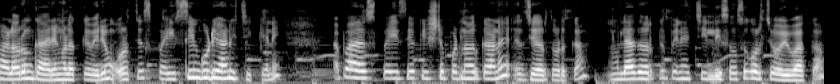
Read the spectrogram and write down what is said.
കളറും കാര്യങ്ങളൊക്കെ വരും. കുറച്ച് സ്പൈസിയും കൂടിയാണ് ഈ ചിക്കന് അപ്പോൾ ആ സ്പൈസിയൊക്കെ ഇഷ്ടപ്പെടുന്നവർക്കാണ് ഇത് ചേർത്ത് കൊടുക്കാം. അല്ലാത്തവർക്ക് പിന്നെ ചില്ലി സോസ് കുറച്ച് ഒഴിവാക്കാം.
